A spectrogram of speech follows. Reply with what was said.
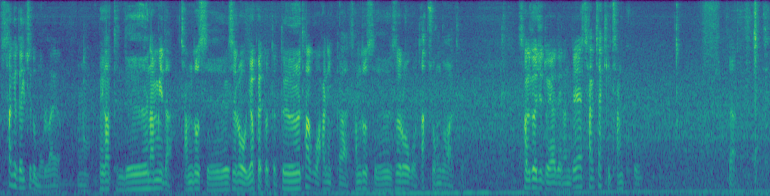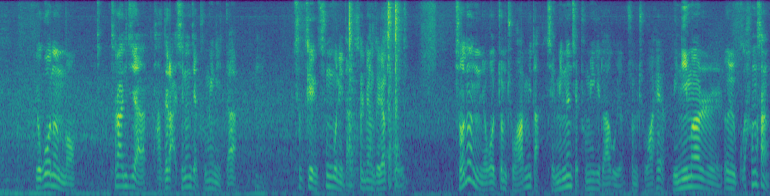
사게 될지도 몰라요. 어, 배가 든든합니다. 잠도 슬슬 오고 옆에 또 뜨뜻하고 하니까 잠도 슬슬 오고 딱 좋은 것 같아요. 설거지도 해야 되는데 살짝 귀찮고. 자, 요거는 뭐 트란지아 다들 아시는 제품이니까 음, 충분히 다 설명드렸고 저는 이거 좀 좋아합니다. 재밌는 제품이기도 하고요. 좀 좋아해요. 미니멀을 항상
